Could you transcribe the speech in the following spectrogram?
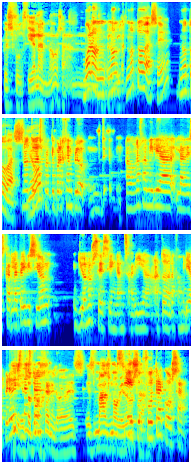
pues funcionan, ¿no? O sea, Bueno, no, no todas, ¿eh? No todas. No Yo- todas, porque por ejemplo, a una familia, la de Escarlata y Visión, yo no sé si engancharía a toda la familia, pero Sí, esta es otro está- género, es, es más Sí, novedosa. fue, fue otra cosa.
